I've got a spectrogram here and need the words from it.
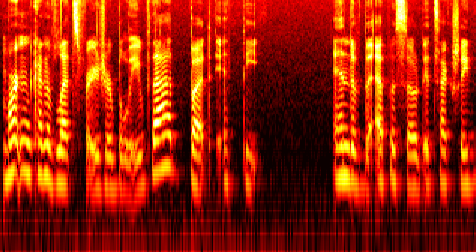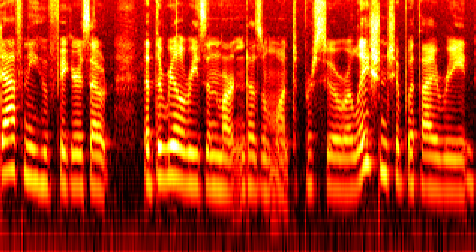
Martin kind of lets Frasier believe that, but at the end of the episode, it's actually Daphne who figures out that the real reason Martin doesn't want to pursue a relationship with Irene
